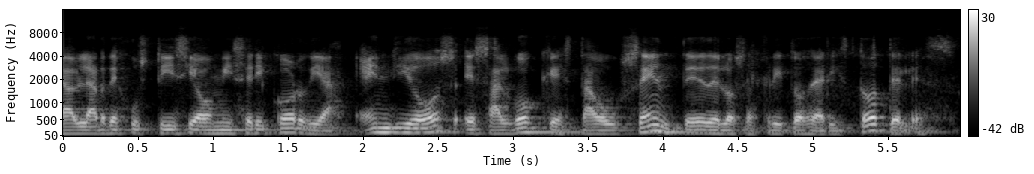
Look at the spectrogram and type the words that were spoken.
hablar de justicia o misericordia en Dios es algo que está ausente de los escritos de Aristóteles.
